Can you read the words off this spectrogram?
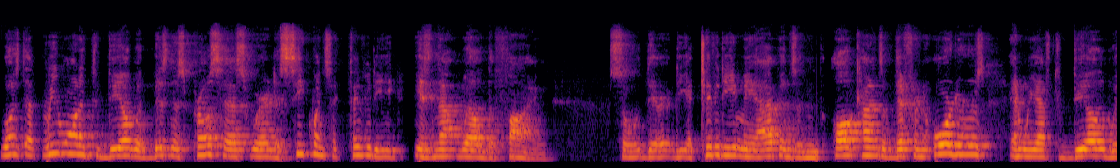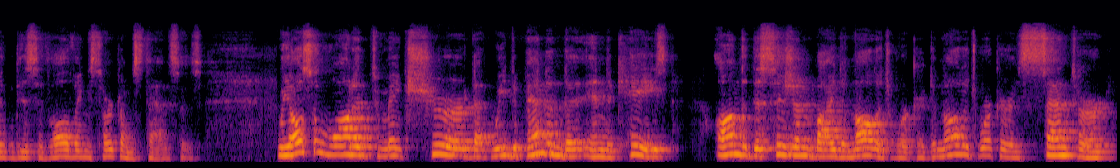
was that we wanted to deal with business process where the sequence activity is not well defined. So there, the activity may happen in all kinds of different orders, and we have to deal with this evolving circumstances. We also wanted to make sure that we depend in the, in the case on the decision by the knowledge worker. The knowledge worker is center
